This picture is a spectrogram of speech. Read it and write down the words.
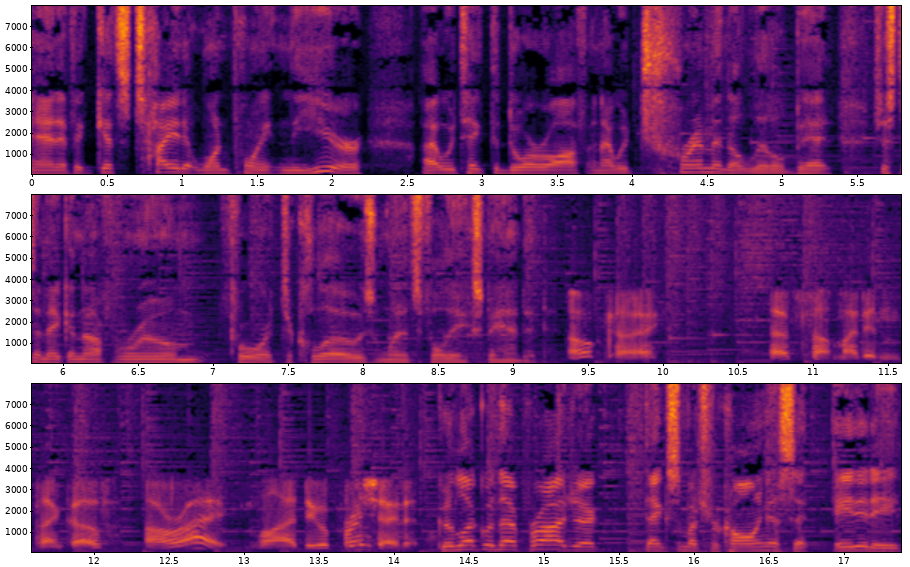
And if it gets tight at one point in the year, I would take the door off and I would trim it a little bit just to make enough room for it to close when it's fully expanded. Okay, that's something I didn't think of. All right, well, I do appreciate it. Good luck with that project. Thanks so much for calling us at 888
